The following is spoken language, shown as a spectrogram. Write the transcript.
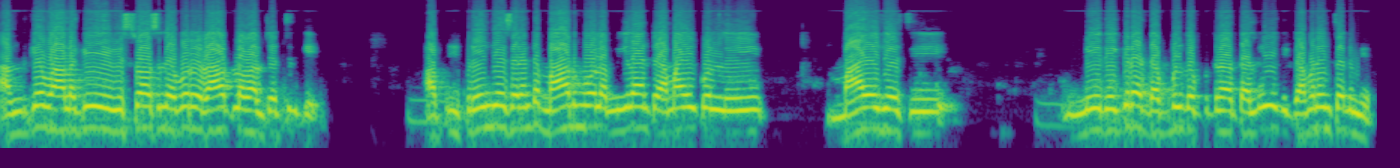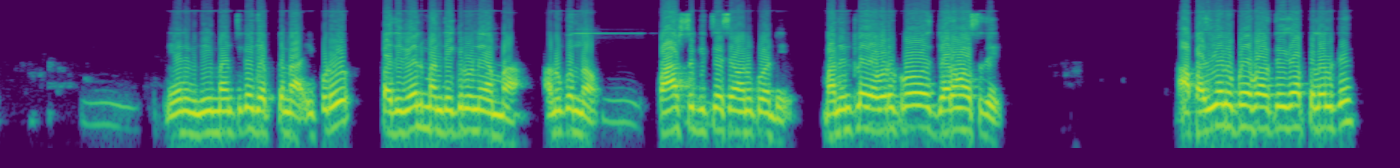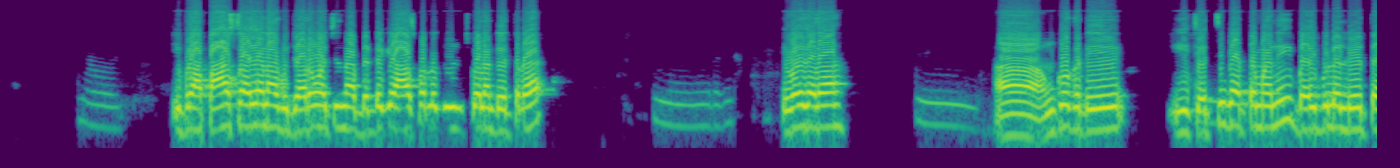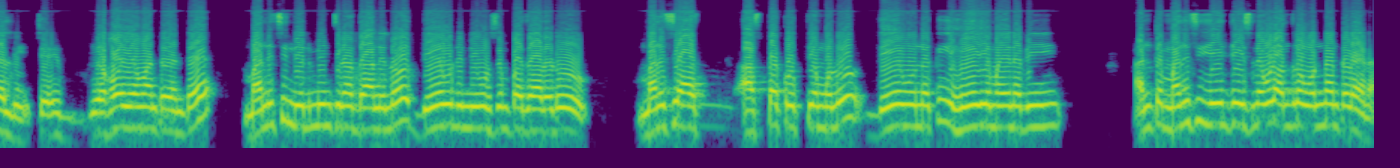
అందుకే వాళ్ళకి విశ్వాసులు ఎవరు రావట్లే వాళ్ళ చర్చికి అప్- ఇప్పుడు ఏం చేశారంటే మారుమూల మీలాంటి అమాయకుల్ని మాయ చేసి మీ దగ్గర డబ్బులు తప్పుతున్నారు తల్లి ఇది గమనించండి మీరు. నేను నీ మంచిగా చెప్తున్నా. ఇప్పుడు పదివేలు మన దగ్గర ఉన్నాయమ్మా అనుకుందాం. పాస్టర్కి ఇచ్చేసాం అనుకోండి మన ఇంట్లో ఎవరికో జ్వరం వస్తుంది. ఆ పదివేలు ఉపయోగపడతాయిగా పిల్లలకి. ఇప్పుడు ఆ పాస్టర్ అయ్యా నాకు జ్వరం వచ్చింది నా బిడ్డకి హాస్పిటల్ చూపించుకోవాలంటే ఇతరా ఉమ్, ఇవ్వదు కదా? ఆ ఇంకొకటి ఈ చర్చి కట్టమని బైబిల్లో లేదు తల్లి. యహో ఏమంటాడంటే మనిషి నిర్మించిన దానిలో దేవుడు నివసింపజాలడు. మనిషి హస్- హస్తకృత్యములు దేవునికి హేయమైనవి. అంటే మనిషి ఏం చేసినా కూడా అందులో ఉండంటాడు ఆయన.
